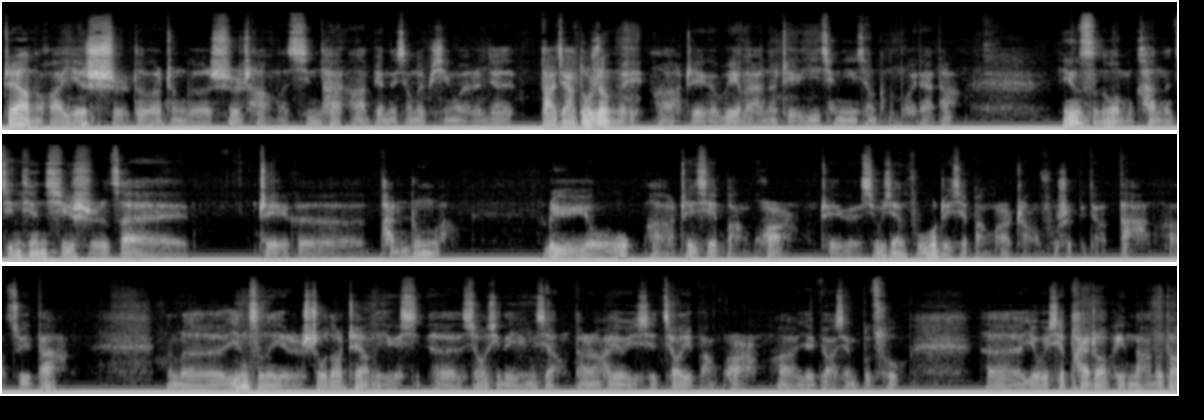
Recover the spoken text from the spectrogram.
这样的话，也使得整个市场的心态啊变得相对平稳。人家大家都认为啊，这个未来呢，这个疫情影响可能不会太大。因此呢，我们看呢，今天其实在这个盘中啊，旅游啊这些板块，这个休闲服务这些板块涨幅是比较大的啊，最大的。那么因此呢，也是受到这样的一个呃消息的影响。当然还有一些教育板块啊也表现不错，呃有一些牌照可以拿得到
